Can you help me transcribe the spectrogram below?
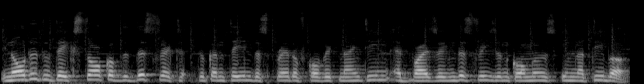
In order to take stock of the district to contain the spread of COVID 19, Advisor Industries and Commerce Imna Tiba,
